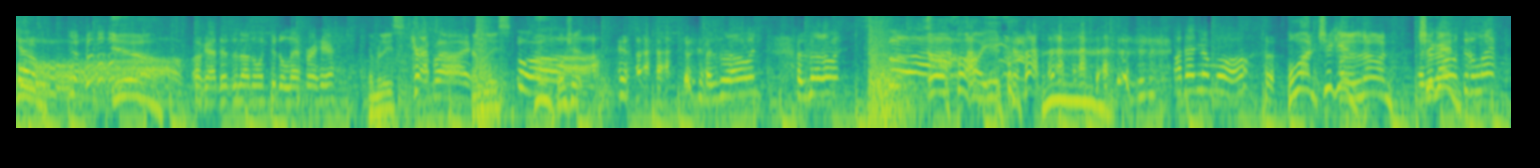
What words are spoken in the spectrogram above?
Get him. Yeah. Oh god, there's another one to the left right here. Emily's. Drive by. Emily's. Oh shit. There's another one. There's another one. Ah! Oh yeah. I don't know more. Hold on, chicken. Alone. There's another one Chicken. to the left.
